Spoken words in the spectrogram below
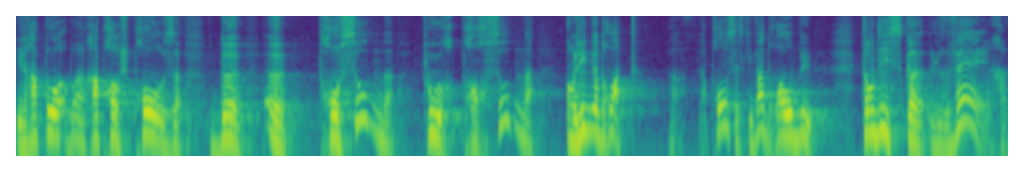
il rapproche prose de euh, prosum pour prorsum en ligne droite. La prose, c'est ce qui va droit au but. Tandis que le vers,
